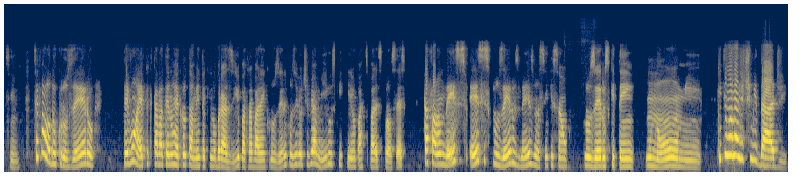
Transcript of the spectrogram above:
Sim. Você falou do Cruzeiro, teve uma época que estava tendo recrutamento aqui no Brasil para trabalhar em Cruzeiro, inclusive eu tive amigos que queriam participar desse processo. Está falando desses esses cruzeiros mesmo, assim, que são cruzeiros que têm um nome, que tem uma legitimidade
